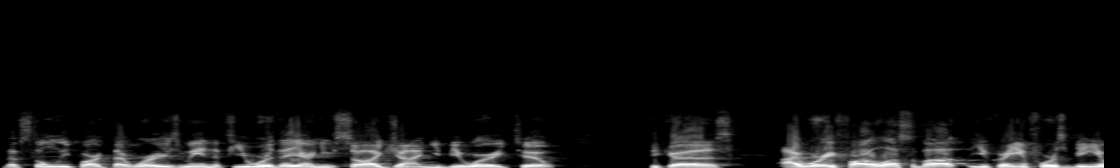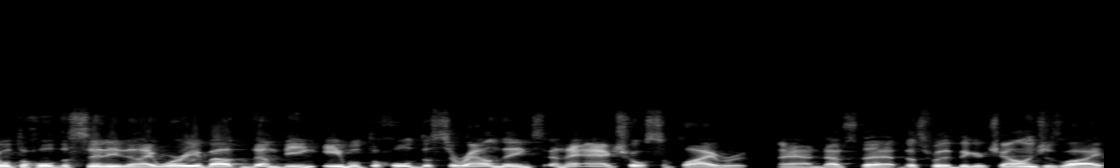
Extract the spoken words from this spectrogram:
That's the only part that worries me. And if you were there and you saw it, John, you'd be worried too, because I worry far less about Ukrainian forces being able to hold the city than I worry about them being able to hold the surroundings and the actual supply route. And that's the that's where the bigger challenges lie.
